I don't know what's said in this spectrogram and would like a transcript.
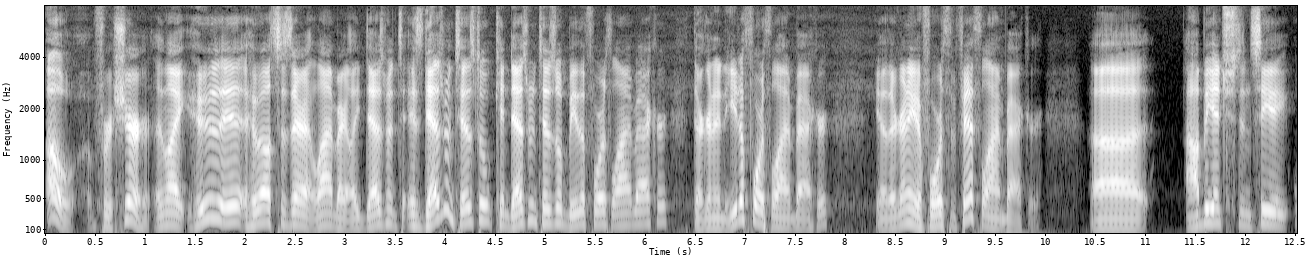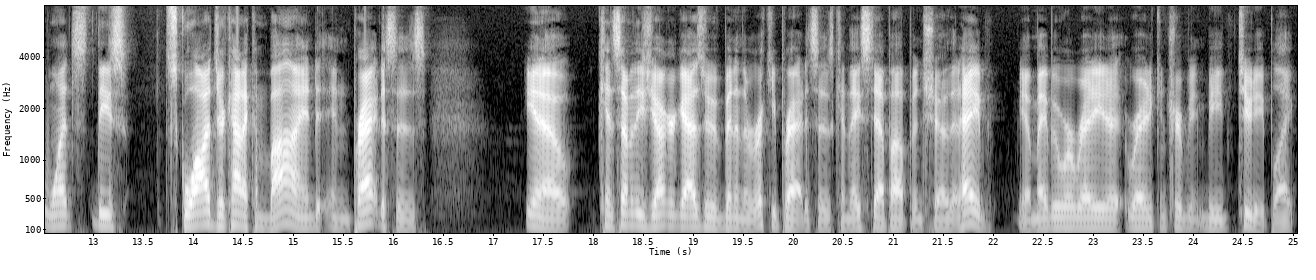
Oh, for sure. And like who who else is there at linebacker? Like Desmond is Desmond Tisdol? Can Desmond Tisdol be the fourth linebacker? They're going to need a fourth linebacker. You know, they're going to need a fourth and fifth linebacker. Uh, I'll be interested to see once these squads are kind of combined in practices. You know, can some of these younger guys who have been in the rookie practices can they step up and show that hey, you know, maybe we're ready to ready to contribute and be too deep? Like,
